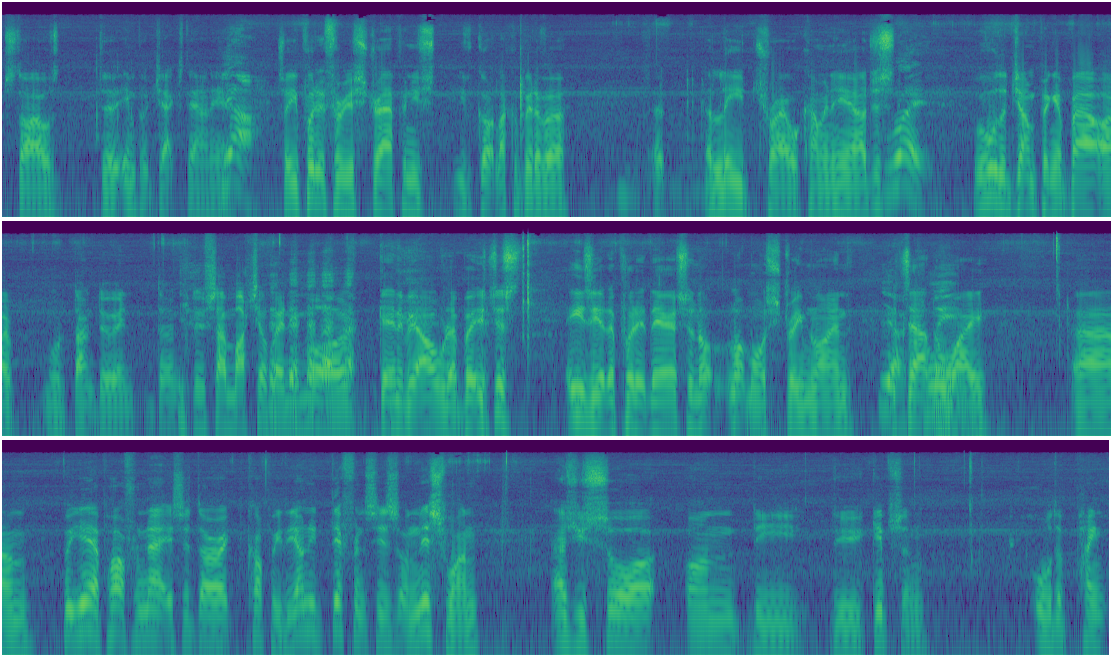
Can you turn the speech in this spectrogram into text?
styles, the input jack's down here. Yeah. So you put it through your strap, and you, you've got like a bit of a, a, a lead trail coming here. I just Right. with all the jumping about, I well, don't do it, don't do so much of anymore. getting a bit older, but it's just easier to put it there. It's a lot, lot more streamlined. Yeah, it's out clean. the way. Um, but yeah, apart from that, it's a direct copy. The only difference is on this one, as you saw on the the Gibson, all the paint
